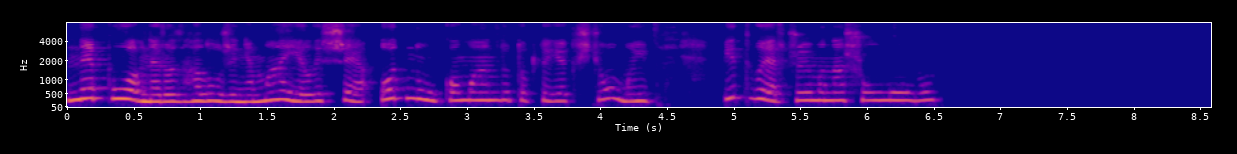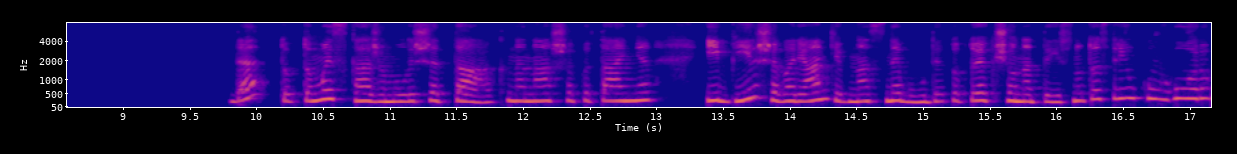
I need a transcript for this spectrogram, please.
неповне розгалуження має лише одну команду, тобто якщо ми підтверджуємо нашу умову, Да? Тобто ми скажемо лише так на наше питання, і більше варіантів в нас не буде. Тобто, якщо натиснуто стрілку вгору,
